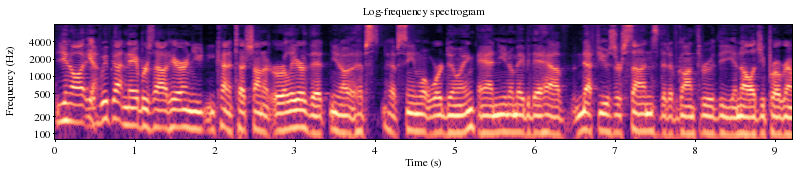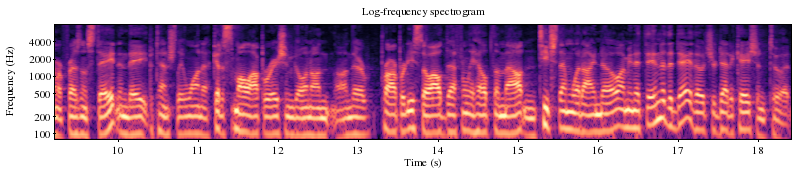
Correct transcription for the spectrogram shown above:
you know, yeah. we've got neighbors out here, and you, you kind of touched on it earlier that you know have have seen what we're doing, and you know maybe they have nephews or sons that have gone through the enology program at Fresno State, and they potentially want to get a small operation going on on their property. So I'll definitely help them out and teach them what I know. I mean, at the end of the day, though, it's your dedication to it.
